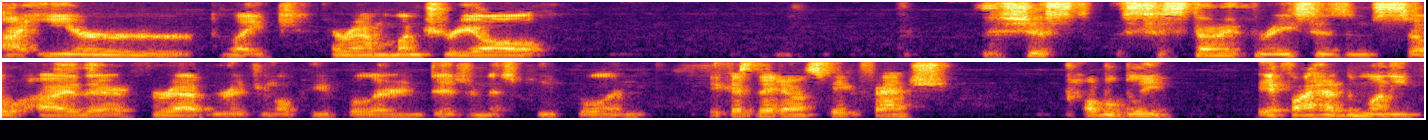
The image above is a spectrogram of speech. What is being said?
I hear like around Montreal, it's just systemic racism so high there for Aboriginal people or Indigenous people, and because they don't speak French. Probably, if I had the money,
